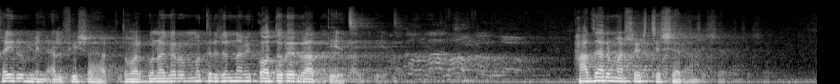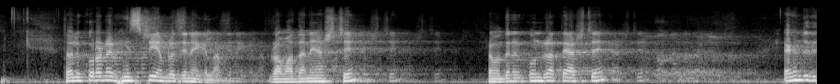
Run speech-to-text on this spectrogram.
খাইরুম মিন আলফি শাহর। তোমার গুনাহগার উম্মতের জন্য আমি কদরের রাত দিয়েছি। হাজার মাসের চেয়ে সেরা তাহলে কোরআনের হিস্ট্রি আমরা জেনে গেলাম। রমাদানে আসছে। রমাদানের কোন রাতে আসছে? এখন যদি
